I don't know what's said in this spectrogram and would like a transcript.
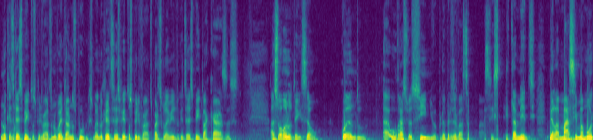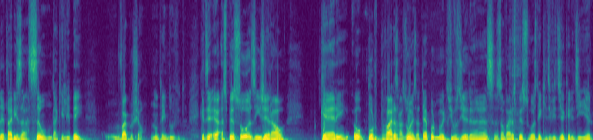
No que diz respeito aos privados, não vou entrar nos públicos, mas no que diz respeito aos privados, particularmente no que diz respeito a casas, a sua manutenção, quando o raciocínio da preservação passa estritamente pela máxima monetarização daquele bem, vai para o chão, não tem dúvida. Quer dizer, é, as pessoas, em geral, querem, por várias razões, até por motivos de herança, são várias pessoas, têm que dividir aquele dinheiro,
